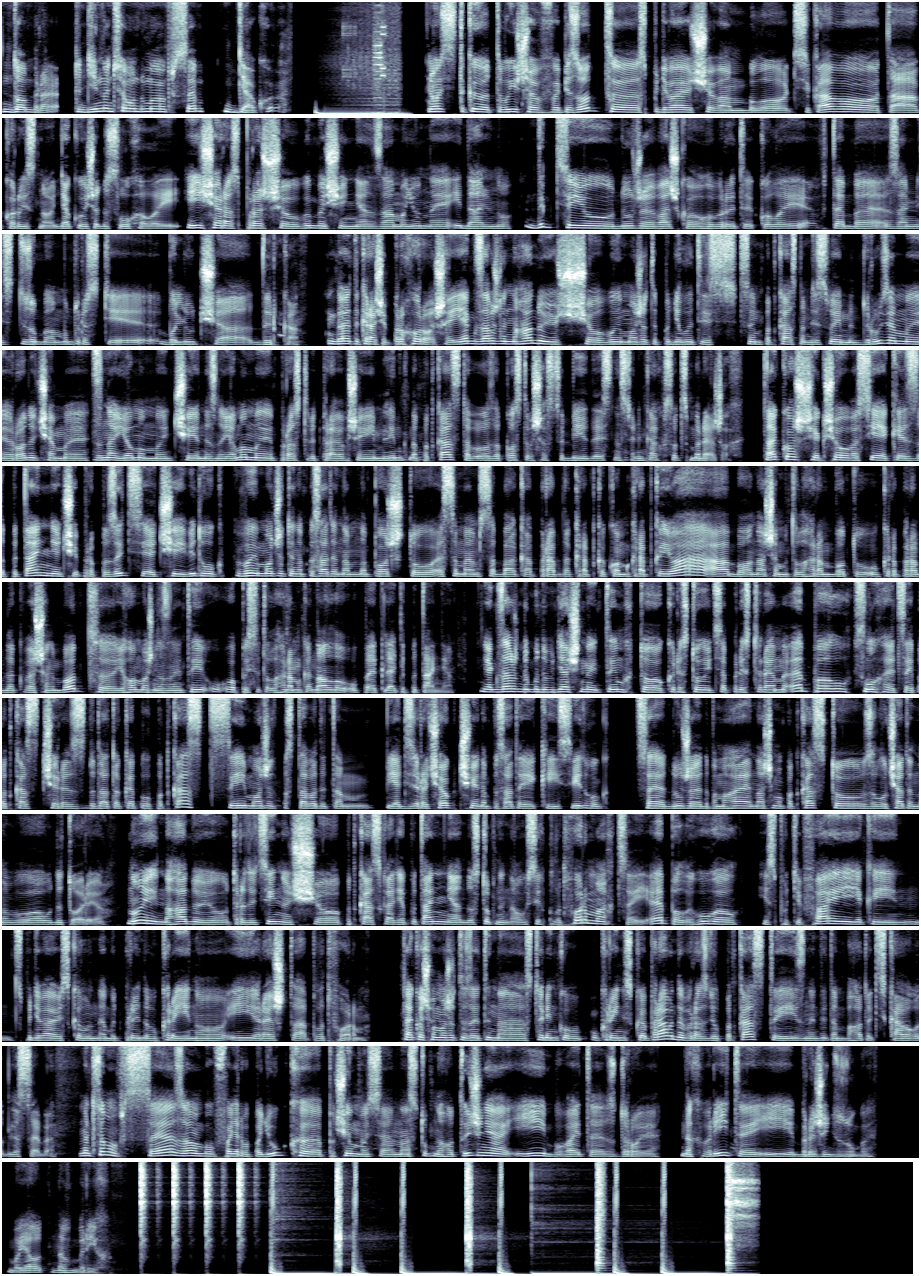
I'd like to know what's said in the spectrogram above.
Добре, тоді на цьому думаю, все. Дякую. Ось такий от вийшов епізод. Е, сподіваюся, що вам було цікаво та корисно. Дякую, що дослухали. І ще раз прошу вибачення за мою неідеальну дикцію. Дуже важко говорити, коли в тебе замість зуба мудрості болюча дирка. Давайте краще про хороше. Як завжди нагадую, що ви можете поділитись цим подкастом зі своїми друзями, родичами, знайомими чи незнайомими, просто відправивши їм лінк на подкаст або запостивши собі десь на сторінках в соцмережах. Також, якщо у вас є якесь запитання, чи пропозиція, чи відгук, ви можете написати нам на пошту smmsobaka.pravda.com.ua або нашому телеграм-боту Укрправда Questionbot. Його можна знайти у описі телеграм-каналу УП Кляті Питання. Як завжди, буду вдячний тим, хто користується пристроями Apple, слухає цей подкаст через додаток Apple Podcasts і може поставити там 5 зірочок чи написати якийсь відгук. Це дуже допомагає нашому подкасту залучати нову аудиторію. Ну і нагадую традиційно, що подкаст «Хатя питання доступний на усіх платформах: це і Apple, і Google, і Spotify, який сподіваюсь, коли-небудь прийде в Україну, і решта платформ. Також ви можете зайти на сторінку Української правди в розділ подкасти і знайти там багато цікавого для себе. На цьому все з вами був Федір Попадюк. Почуємося наступного тижня і бувайте здорові! Не хворійте і бережіть зуби, бо я от не вберіг.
